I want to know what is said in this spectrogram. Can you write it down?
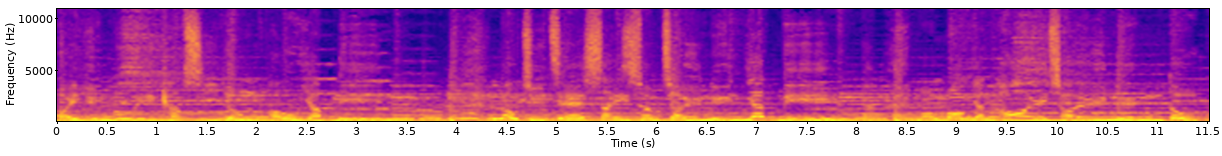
唯愿会及时拥抱入眠，留住这世上最暖一面。茫茫人海取暖，度过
